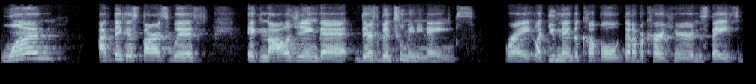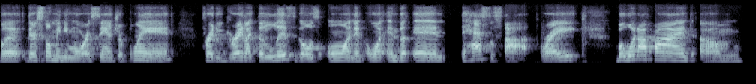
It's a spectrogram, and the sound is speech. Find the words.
One, I think it starts with acknowledging that there's been too many names, right? Like you named a couple that have occurred here in the States, but there's so many more. Sandra Bland, Freddie Gray, like the list goes on and on, and the and it has to stop, right? But what I find um,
